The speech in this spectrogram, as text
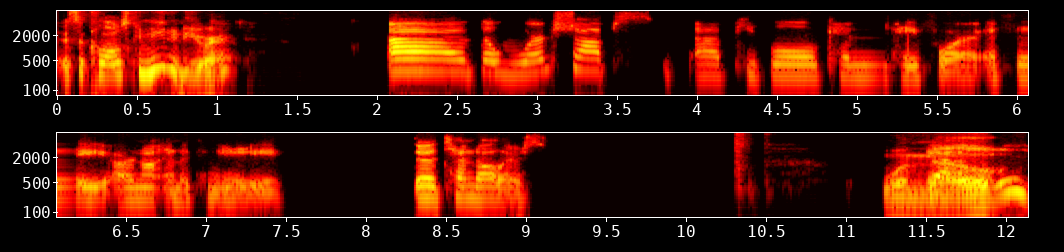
It's a closed community, right? Uh, the workshops uh, people can pay for if they are not in the community. They're ten dollars. Well, Yeah. no,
